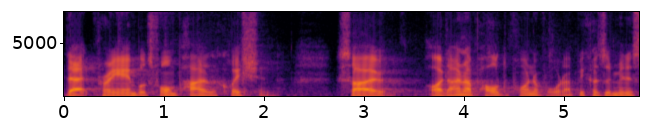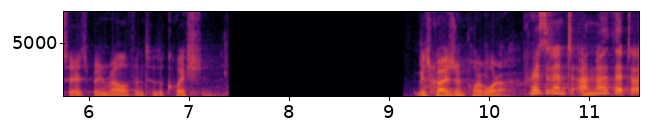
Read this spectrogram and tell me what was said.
that preambles form part of the question. So I don't uphold the point of order because the minister has been relevant to the question. Ms Crozier, point of order. President, I know that I,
